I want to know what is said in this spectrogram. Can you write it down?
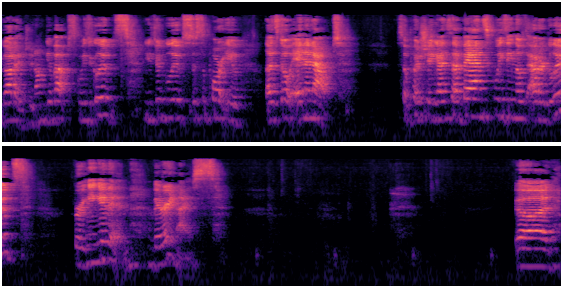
You got it. Do not give up. Squeeze your glutes. Use your glutes to support you. Let's go in and out. So pushing against that band, squeezing those outer glutes, bringing it in. Very nice. Good.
